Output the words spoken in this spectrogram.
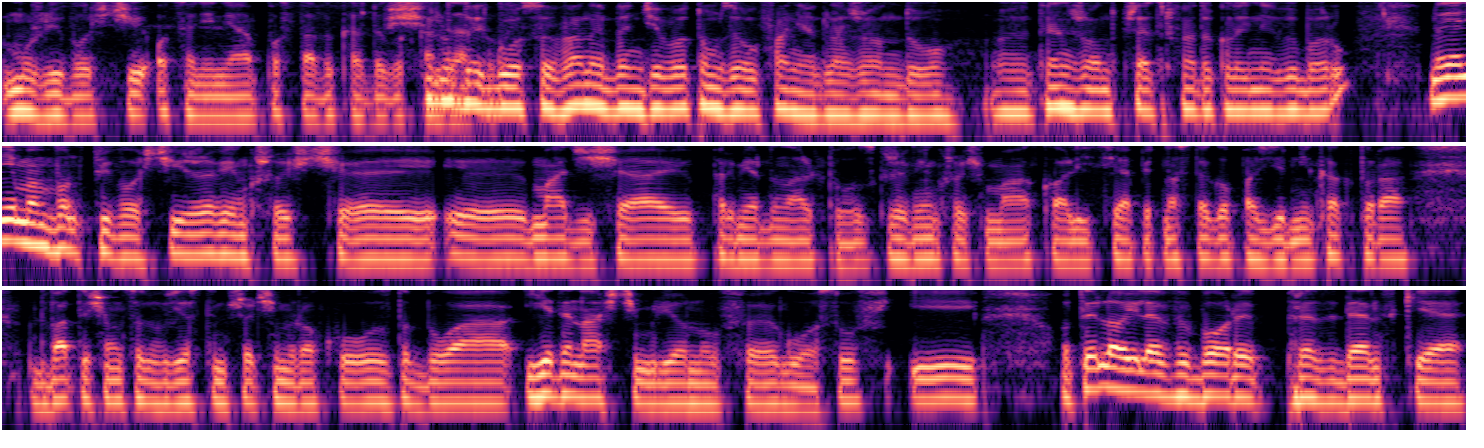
możliwość ocenienia postawy każdego W z środę kandydatów. głosowane będzie wotum zaufania dla rządu. Ten rząd przetrwa do kolejnych wyborów? No ja nie mam wątpliwości, że większość ma dzisiaj premier Donald Tusk, że większość ma koalicja 15 października, która w 2023 roku zdobyła 11 milionów e, głosów. I o tyle o ile wybory prezydenckie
